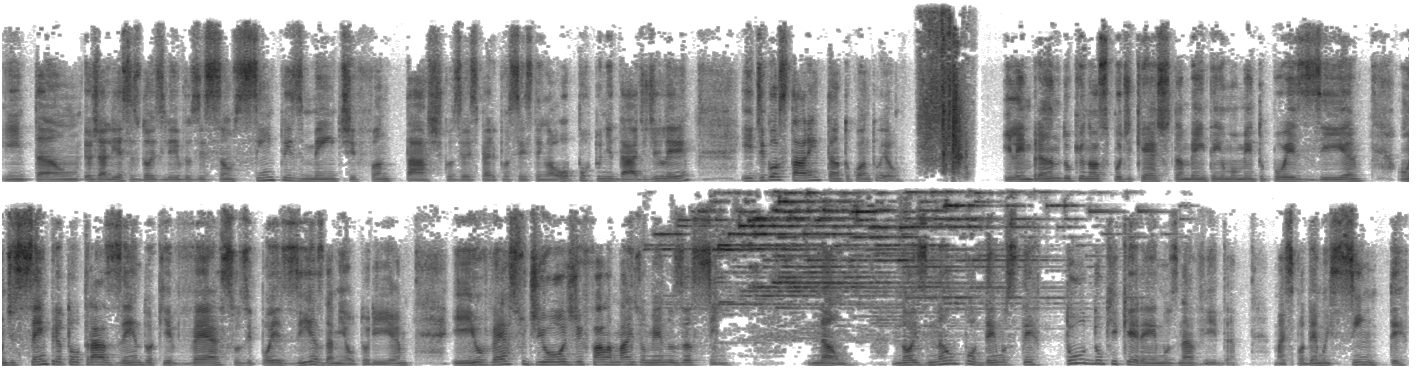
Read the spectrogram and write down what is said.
Então, eu já li esses dois livros e são simplesmente fantásticos. Eu espero que vocês tenham a oportunidade de ler e de gostarem tanto quanto eu. E lembrando que o nosso podcast também tem um momento poesia, onde sempre eu estou trazendo aqui versos e poesias da minha autoria. E o verso de hoje fala mais ou menos assim: Não, nós não podemos ter tudo o que queremos na vida, mas podemos sim ter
